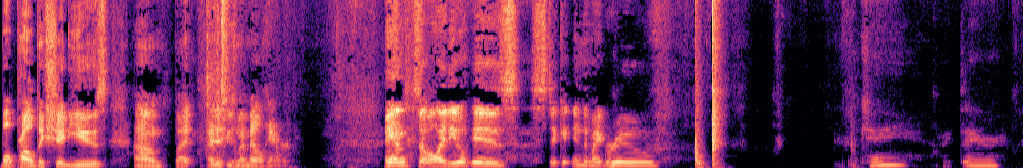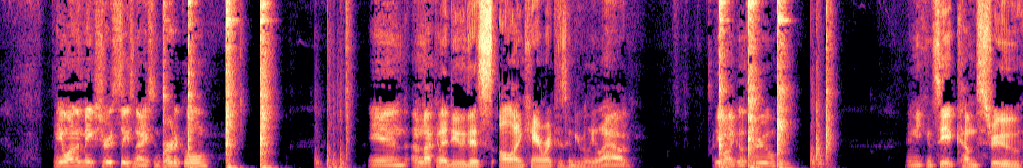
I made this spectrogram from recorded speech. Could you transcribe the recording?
well probably should use, um, but I just use my metal hammer. And so all I do is stick it into my groove. Okay, right there. And you want to make sure it stays nice and vertical. And I'm not going to do this all on camera because it's going to be really loud you want to go through and you can see it comes through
